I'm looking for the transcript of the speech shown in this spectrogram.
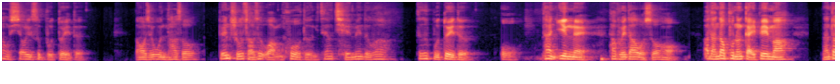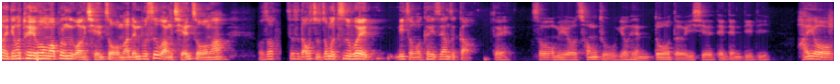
那种效率是不对的。然后我就问他说：“别人除草是往后的，你这样前面的话，这是不对的。”哦，他很硬呢。他回答我说：“哦，啊，难道不能改变吗？”难道一定要退后吗？不能往前走吗？人不是往前走吗？我说这是老祖宗的智慧，你怎么可以这样子搞？对，说我们有冲突，有很多的一些点点滴滴，还有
